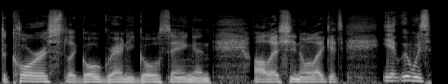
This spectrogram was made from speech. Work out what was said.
the chorus, the "Go Granny Go" thing, and all this. You know, like it's it, it was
